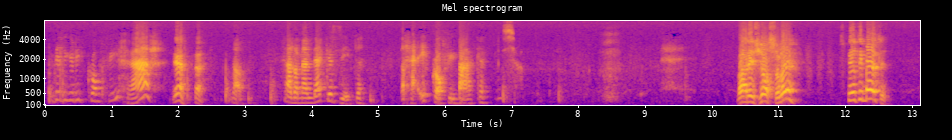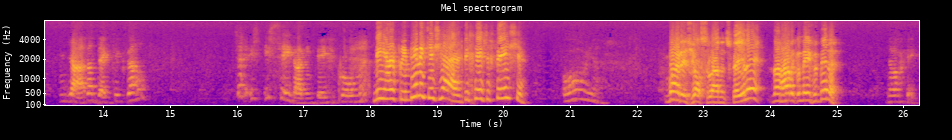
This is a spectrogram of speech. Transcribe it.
Willen jullie koffie? Graag. Ja. Nou, ga dan maar lekker zitten. Dan ga ik koffie maken. Zo. Waar is Josselen? Speelt hij buiten? Ja, dat denk ik wel. Zeg, is, is Seda niet meegekomen? Nee, haar vriendinnetje is jarig. Die geeft een feestje. Oh ja. Waar is Jossel aan het spelen? Dan haal ik hem even binnen. Nou, ik,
